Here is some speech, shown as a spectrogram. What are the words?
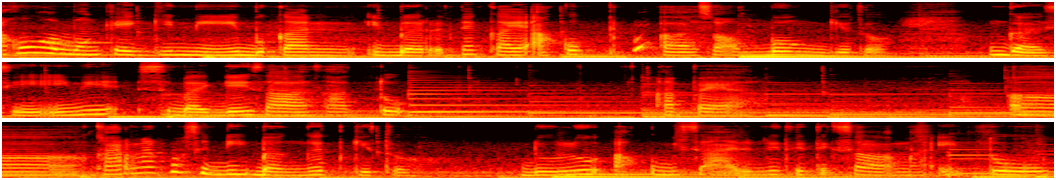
Aku ngomong kayak gini bukan ibaratnya kayak aku uh, sombong gitu. Enggak sih ini sebagai salah satu apa ya uh, karena aku sedih banget gitu. Dulu aku bisa ada di titik selama itu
